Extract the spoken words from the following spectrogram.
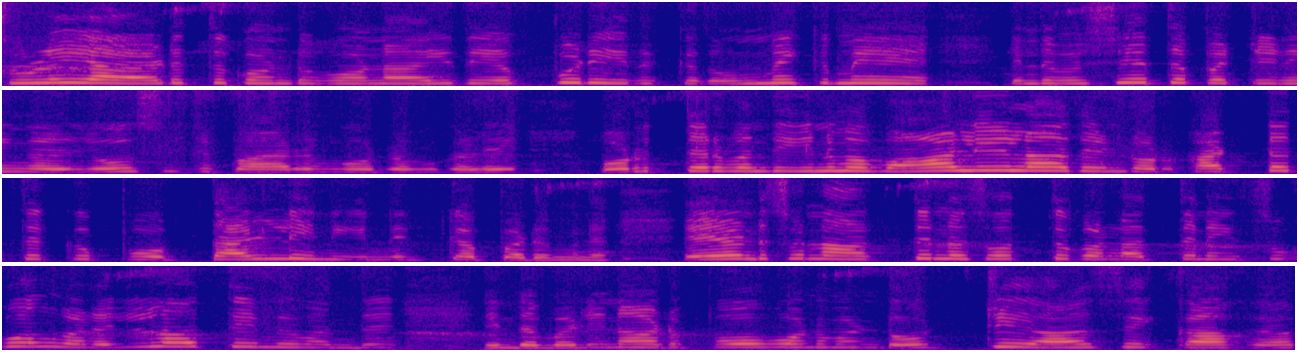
சுளைய அடுத்து கொண்டு போனா இது எப்படி இருக்குது? உண்மைக்குமே இந்த விஷயத்தை பற்றி நீங்கள் யோசிச்சு பாருங்க உறவுகளே. ஒருத்தர் வந்து இனிமே வாழியலாத என்ற ஒரு கட்டத்துக்கு போ தள்ளி நீ நிற்கப்படும் ஏன்னு சொன்னா அத்தனை சொத்துக்கள் அத்தனை சுகங்கள் எல்லாத்தையுமே வந்து இந்த வெளிநாடு போகணும் என்ற ஒற்றை ஆசைக்காக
